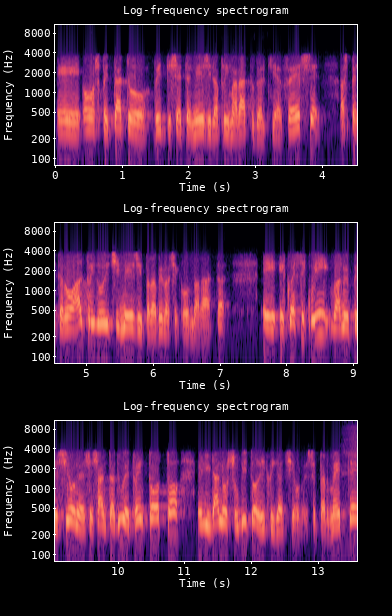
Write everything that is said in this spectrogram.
e ho aspettato 27 mesi la prima rata del TFS, aspetterò altri 12 mesi per avere la seconda rata e, e, questi qui vanno in pensione al 62-38 e gli danno subito la liquidazione, se permette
